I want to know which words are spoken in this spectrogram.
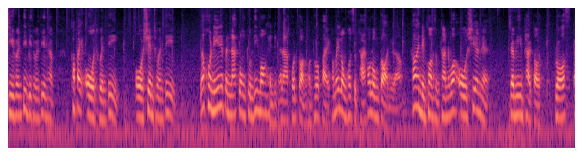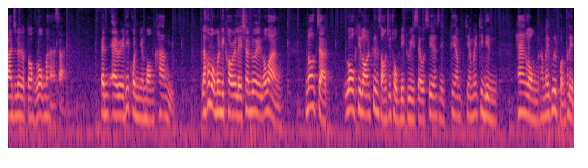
G20 B20 นะครับเขาไป O20 Ocean 20 แล้วคนนี้เนี่ยเป็นนักลงทุนที่มองเห็นถึงอนาคตก่อนคนทั่วไปเขาไม่ลงคนสุดท้ายเขาลงก่อนอยู่แล้ว เขาเห็นถึงความสำคัญว่า ocean เนี่ยจะมี impact ต่อ growth การเจริญเติบโตของโลกมหาศาลเป็น area ที่คนยังมองข้ามอยู่ แล้วเขาบอกมันมี correlation ด้วยระหว่างนอกจากโลกที่ร้อนขึ้น 2.6 ดีกรีเซลเซียสที่ทำที่ทำให้ที่ดินแห้งลงทำให้พืชผลผลิต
